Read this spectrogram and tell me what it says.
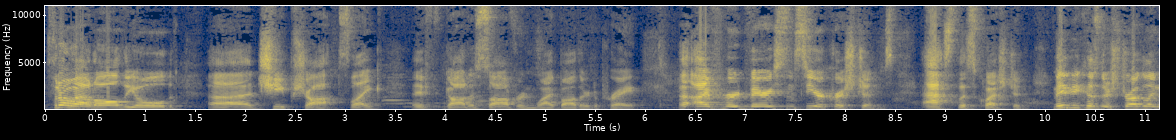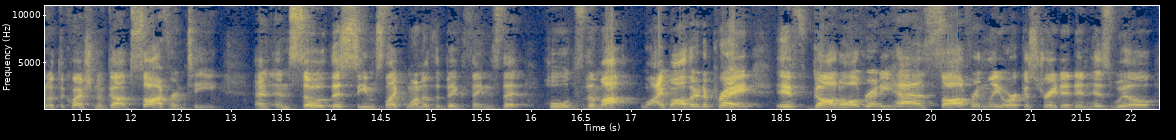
throw out all the old uh, cheap shots like, if God is sovereign, why bother to pray? Uh, I've heard very sincere Christians ask this question. Maybe because they're struggling with the question of God's sovereignty. And, and so this seems like one of the big things that holds them up. Why bother to pray if God already has sovereignly orchestrated in his will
